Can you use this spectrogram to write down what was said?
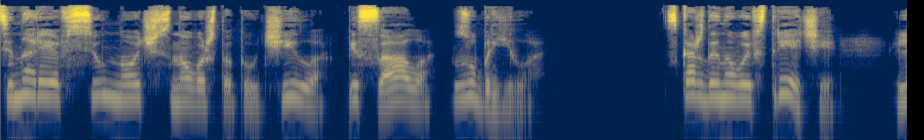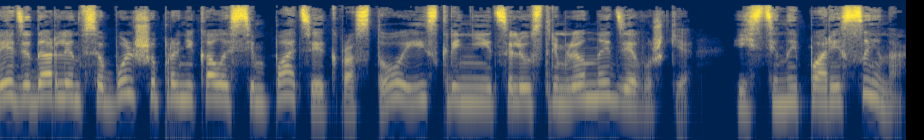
Тинария всю ночь снова что-то учила, писала, зубрила. С каждой новой встречи леди Дарлин все больше проникалась симпатией к простой, искренней и целеустремленной девушке, истинной паре сына.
